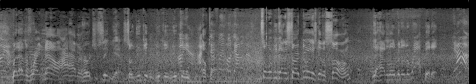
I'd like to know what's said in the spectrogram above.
Oh, yeah. But as of right now, I haven't heard you sing yet. So you can. You can. You can. Oh can. yeah, I can okay. definitely hold down on that. So what we got to start doing is get a song that has a little bit of the rap in it, Yeah.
